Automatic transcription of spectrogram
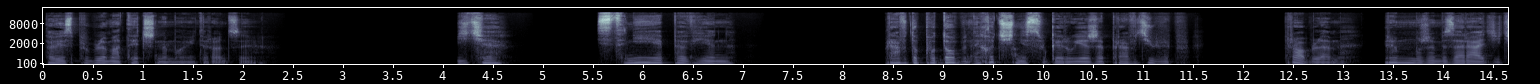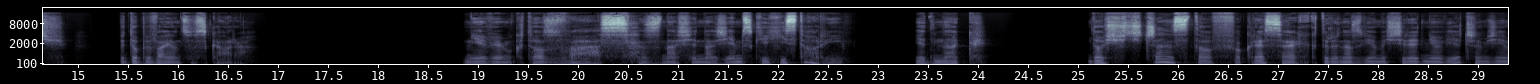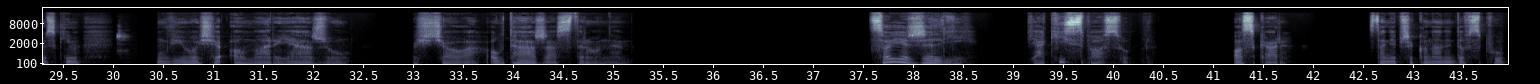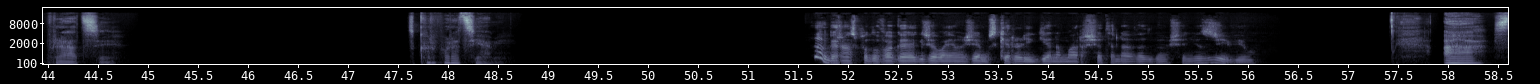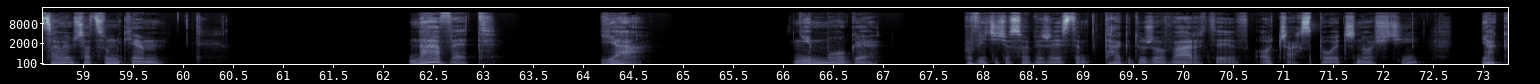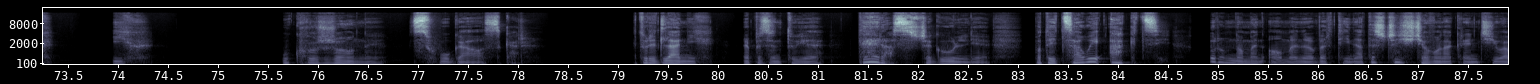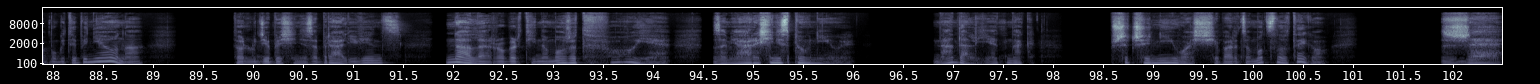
to jest problematyczne, moi drodzy. Widzicie, istnieje pewien prawdopodobny, choć nie sugeruję, że prawdziwy problem, któremu możemy zaradzić, wydobywając Oscara. Nie wiem, kto z was zna się na ziemskiej historii. Jednak dość często w okresach, które nazwiemy średniowieczem ziemskim, mówiło się o mariażu kościoła, ołtarza z tronem. Co jeżeli w jakiś sposób Oskar stanie przekonany do współpracy z korporacjami? No, biorąc pod uwagę, jak działają ziemskie religie na Marsie, to nawet bym się nie zdziwił. A z całym szacunkiem, nawet ja nie mogę powiedzieć o sobie, że jestem tak dużo warty w oczach społeczności, jak ich ukorzony sługa Oskar, który dla nich reprezentuje teraz szczególnie, po tej całej akcji, którą nomen omen Robertina też częściowo nakręciła, bo gdyby nie ona, to ludzie by się nie zabrali, więc nadal, Robertino, może twoje zamiary się nie spełniły. Nadal jednak przyczyniłaś się bardzo mocno do tego, że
